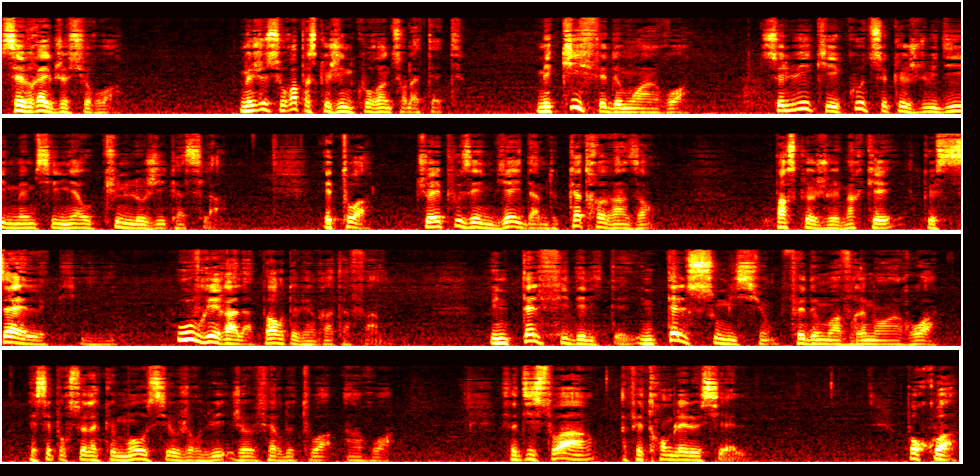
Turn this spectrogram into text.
C'est vrai que je suis roi. Mais je suis roi parce que j'ai une couronne sur la tête. Mais qui fait de moi un roi? Celui qui écoute ce que je lui dis, même s'il n'y a aucune logique à cela. Et toi, tu as épousé une vieille dame de 80 ans, parce que je vais marquer que celle qui ouvrira la porte deviendra ta femme. Une telle fidélité, une telle soumission fait de moi vraiment un roi. Et c'est pour cela que moi aussi aujourd'hui, je veux faire de toi un roi. Cette histoire a fait trembler le ciel. Pourquoi?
